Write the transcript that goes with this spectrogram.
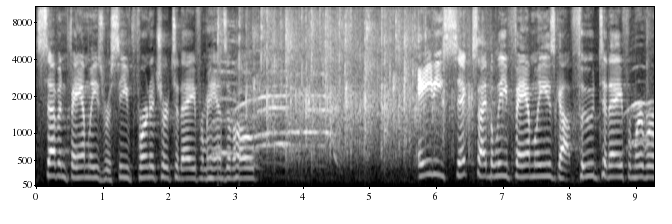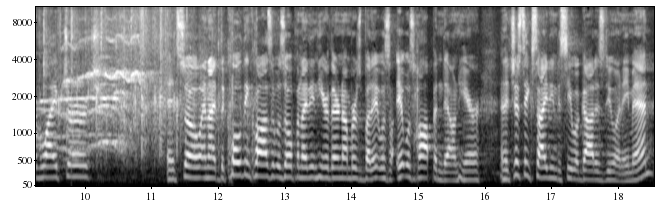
seven families received furniture today from Hands of Hope. 86, I believe, families got food today from River of Life Church. And so, and I, the clothing closet was open. I didn't hear their numbers, but it was it was hopping down here, and it's just exciting to see what God is doing. Amen.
